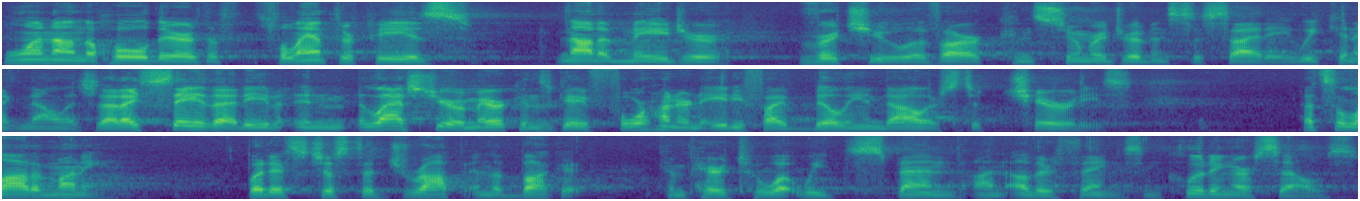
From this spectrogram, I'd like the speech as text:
One, on the whole, there, the philanthropy is not a major virtue of our consumer driven society. We can acknowledge that. I say that even in, last year, Americans gave $485 billion to charities. That's a lot of money but it's just a drop in the bucket compared to what we spend on other things, including ourselves.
